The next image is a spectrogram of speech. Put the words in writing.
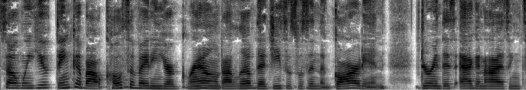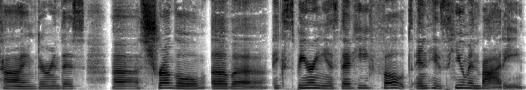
So when you think about cultivating your ground, I love that Jesus was in the garden during this agonizing time, during this uh, struggle of a experience that he felt in his human body.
